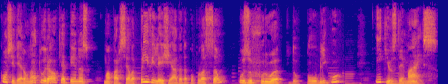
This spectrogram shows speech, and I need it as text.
Consideram natural que apenas uma parcela privilegiada da população usufrua do público e que os demais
